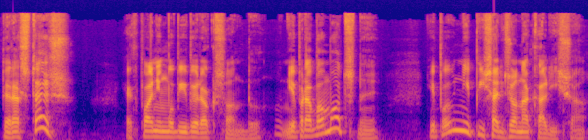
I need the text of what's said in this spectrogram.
Teraz też, jak pani mówi, wyrok sądu. Nieprawomocny. Nie powinni pisać żona Kalisza.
